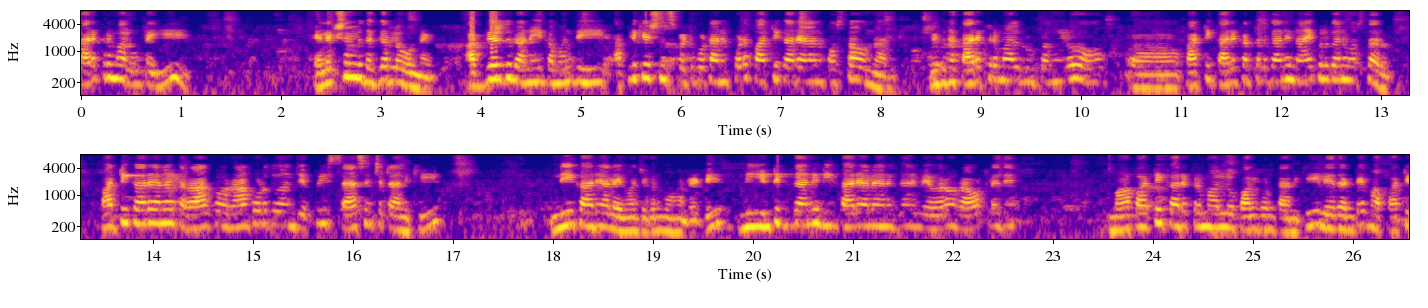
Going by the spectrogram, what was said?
కార్యక్రమాలు ఉంటాయి. ఎలక్షన్లు దగ్గరలో ఉన్నాయి. అభ్యర్థులు అనేక మంది అప్లికేషన్స్ పెట్టుకోవడానికి కూడా పార్టీ కార్యాలయానికి వస్తూ ఉన్నారు. వివిధ కార్యక్రమాల రూపంలో పార్టీ కార్యకర్తలు కానీ నాయకులు కానీ వస్తారు. పార్టీ కార్యాలయానికి రాకూ రాకూడదు అని చెప్పి శాసించటానికి నీ కార్యాలయమా జగన్మోహన్ రెడ్డి? నీ ఇంటికి కానీ నీ కార్యాలయానికి కానీ మేమెవరో రావట్లేదే? మా పార్టీ కార్యక్రమాల్లో పాల్గొనటానికి లేదంటే మా పార్టీ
